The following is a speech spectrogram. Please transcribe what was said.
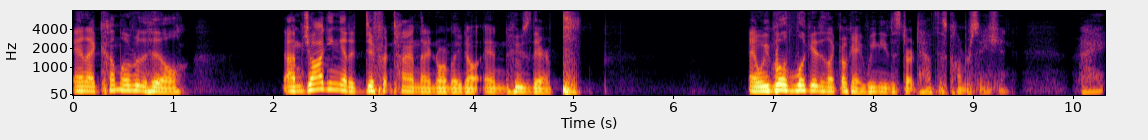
And I come over the hill. I'm jogging at a different time than I normally don't. And who's there? And we both look at it like, okay, we need to start to have this conversation, right?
